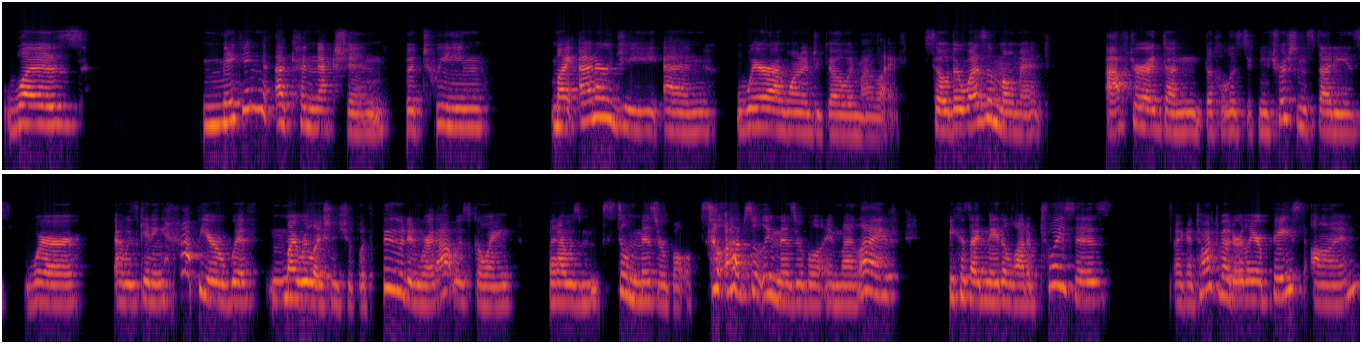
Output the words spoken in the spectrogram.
was making a connection between my energy and where I wanted to go in my life. So there was a moment after I'd done the holistic nutrition studies where I was getting happier with my relationship with food and where that was going, but I was still miserable, still absolutely miserable in my life because I'd made a lot of choices, like I talked about earlier, based on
